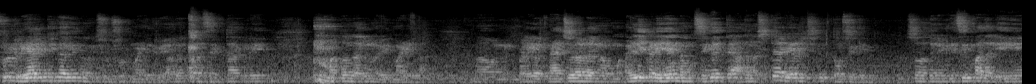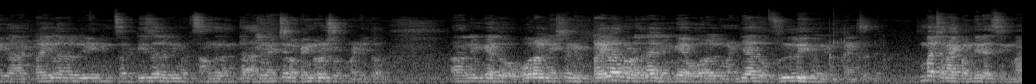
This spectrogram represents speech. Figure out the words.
ಫುಲ್ ರಿಯಾಲಿಟಿಗಾಗಿ ನಾವು ಶೂಟ್ ಶೂಟ್ ಮಾಡಿದ್ವಿ. ಯಾವುದೇ ಥರ ಸೆಟ್ ಆಗಲಿ, ಮತ್ತೊಂದಾಗಲಿ ನಾವು ಇದು ಮಾಡಿಲ್ಲ. ನಾವು ಬೆಳಗ್ಗೆ ನ್ಯಾಚುರಲ್ ನಾವು ಹಳ್ಳಿ ಕಡೆ ಏನು ನಮ್ಗೆ ಸಿಗುತ್ತೆ, ಅದನ್ನ ಅಷ್ಟೇ ರಿಯಾಲಿಸ್ಟಿಕ್ ತೋರಿಸಿದ್ದೀವಿ ಸೊ ಅದು ನಿಮಗೆ ಸಿನಿಮಾದಲ್ಲಿ ಈಗ ಟ್ರೈಲರಲ್ಲಿ ಸರ್ ಟೀಸರಲ್ಲಿ ಮತ್ತು ಸಾಂಗಲ್ ಅಂತ ಅದು ಹೆಚ್ಚು ನಾವು ಬೆಂಗಳೂರು ಶೂಟ್ ಮಾಡಿದ್ದು. ನಿಮಗೆ ಅದು ಓವರಾಲ್ ನೆಕ್ಸ್ಟ್ ನೀವು ಟ್ರೈಲರ್ ನೋಡಿದ್ರೆ ನಿಮಗೆ ಓವರಾಲ್ ಮಂಡ್ಯದು ಫುಲ್ ಇದು ನಿಮ್ಗೆ ಕಾಣಿಸುತ್ತೆ. ತುಂಬ ಚೆನ್ನಾಗಿ ಬಂದಿದೆ ಸಿನಿಮಾ.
